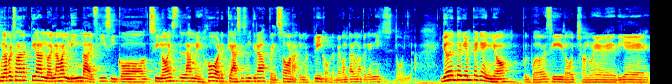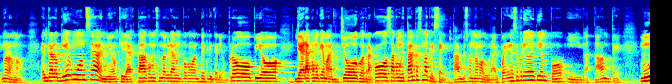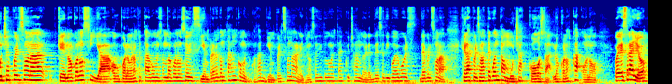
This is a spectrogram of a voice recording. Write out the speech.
una persona atractiva no es la más linda de físico, sino es la mejor que hace sentir a las personas. Y me explico, les voy a contar una pequeña historia. Yo desde bien pequeño, pues puedo decir 8, 9, 10, no, no, no. Entre los 10 u 11 años, que ya estaba comenzando a crear un poco más de criterio propio, ya era como que más yo que otra cosa, como que estaba empezando a crecer, estaba empezando a madurar. Pues en ese periodo de tiempo y hasta antes, muchas personas que no conocía, o por lo menos que estaba comenzando a conocer, siempre me contaban como que cosas bien personales. Yo no sé si tú que me estás escuchando eres de ese tipo de, de personas, que las personas te cuentan muchas cosas, los conozcas o no. Pues ese era yo.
